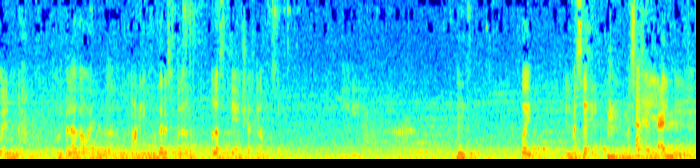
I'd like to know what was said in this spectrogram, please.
وعلم النحو والبلاغة وعلم البلاغة. ممكن واحد يبقى مدرس بلاغة ولا يستطيع إنشاء كلام فصيح يعني آه، ممكن. طيب المسائل. مسائل العلم ال-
